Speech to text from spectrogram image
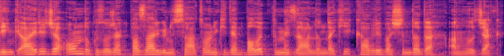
Dink ayrıca 19 Ocak Pazar günü saat 12'de Balıklı Mezarlığı'ndaki kabri başında da anılacak.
